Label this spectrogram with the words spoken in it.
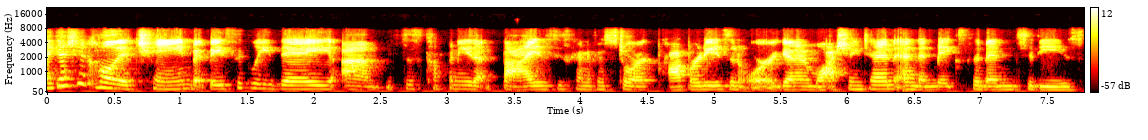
I guess you'd call it a chain, but basically they um, it's this company that buys these kind of historic properties in Oregon and Washington, and then makes them into these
